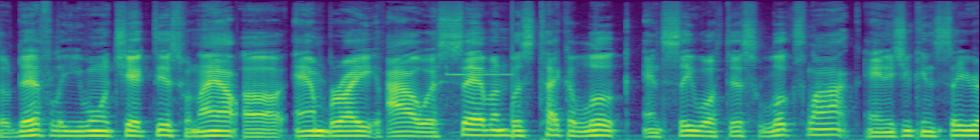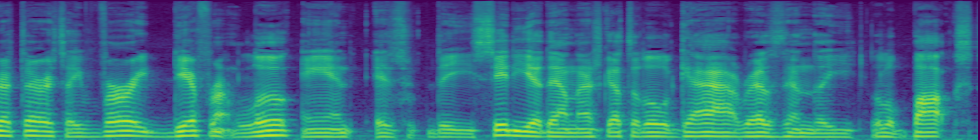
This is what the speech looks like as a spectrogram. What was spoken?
so definitely you want to check this one out. Uh, Ambray iOS 7. Let's take a look and see what this looks like. And as you can see right there, it's a very different look. And as the Cydia down there, it's got the little guy rather than the little box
